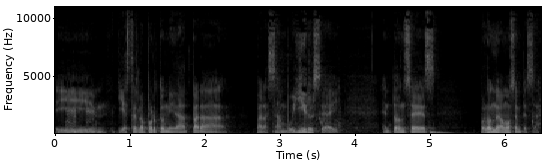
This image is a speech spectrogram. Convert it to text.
Y, y esta es la oportunidad para, para zambullirse ahí. Entonces, ¿por dónde vamos a empezar?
